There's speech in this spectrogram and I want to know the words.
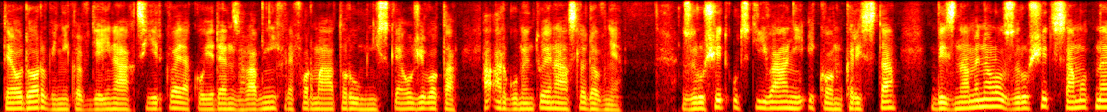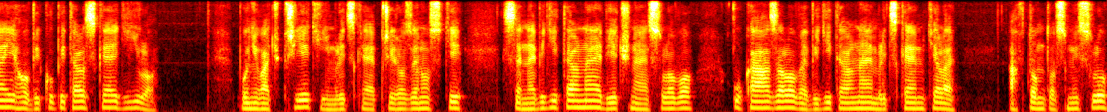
Teodor vynikl v dějinách církve jako jeden z hlavních reformátorů mnížského života a argumentuje následovně. Zrušit uctívání ikon Krista by znamenalo zrušit samotné jeho vykupitelské dílo. Poněvadž přijetím lidské přirozenosti se neviditelné věčné slovo ukázalo ve viditelném lidském těle a v tomto smyslu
